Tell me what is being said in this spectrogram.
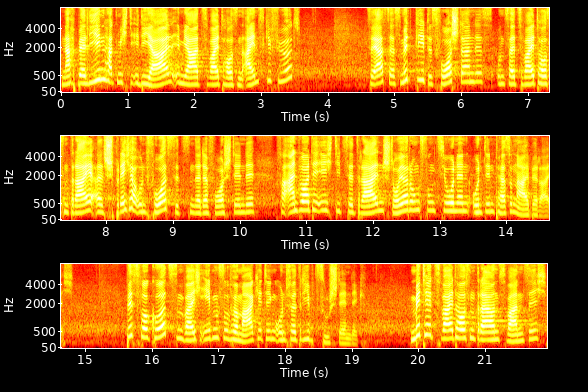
Nach Berlin hat mich die Ideal im Jahr 2001 geführt. Zuerst als Mitglied des Vorstandes und seit 2003 als Sprecher und Vorsitzender der Vorstände verantworte ich die zentralen Steuerungsfunktionen und den Personalbereich. Bis vor kurzem war ich ebenso für Marketing und Vertrieb zuständig. Mitte 2023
